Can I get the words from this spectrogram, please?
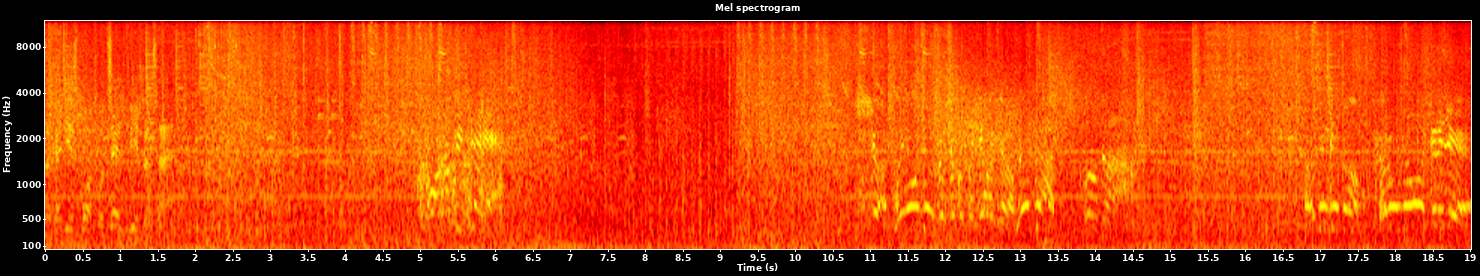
Заходи сбоку. Цель движется. Он на прицеле! Черт, мы не удержимся под таким огнем! Назад! Один готов! Второй на очереди!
